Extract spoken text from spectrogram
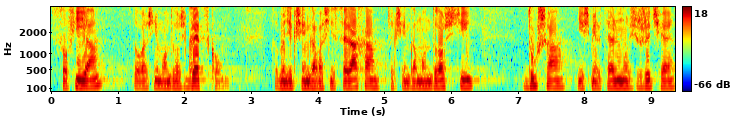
Sofia, to właśnie mądrość grecką. To będzie księga właśnie Seracha, czy księga mądrości, dusza, nieśmiertelność, życie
